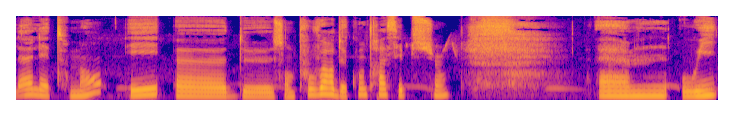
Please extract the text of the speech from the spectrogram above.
l'allaitement et euh, de son pouvoir de contraception. Euh, oui,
